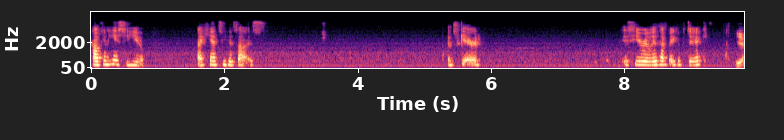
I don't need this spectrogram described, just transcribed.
How can he see you? I can't see his eyes. I'm scared. Is he really that big of a dick? Yeah.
